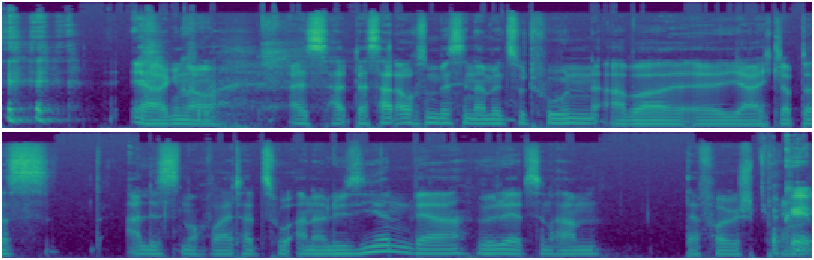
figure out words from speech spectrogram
ja, genau. Cool. Es hat, das hat auch so ein bisschen damit zu tun, aber äh, ja, ich glaube, das alles noch weiter zu analysieren, wer würde jetzt den Rahmen der Folge sprengen. Okay.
